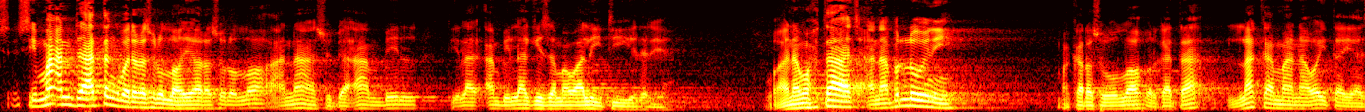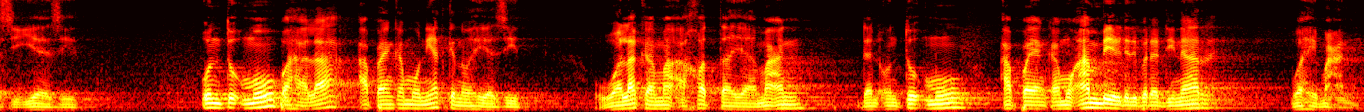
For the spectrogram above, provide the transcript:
Si Ma'an datang kepada Rasulullah, "Ya Rasulullah, ana sudah ambil ambil lagi sama walidi," kata dia. "Wa ana muhtaj, ana perlu ini." Maka Rasulullah berkata, "Laka ma nawaita ya Yazid." Untukmu pahala apa yang kamu niatkan wahai Yazid. Walaka ma akhadta ya Ma'an dan untukmu apa yang kamu ambil daripada dinar wahai Ma'an.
